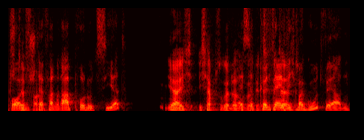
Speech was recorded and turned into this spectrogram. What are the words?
Von, Von Stefan, Raab produziert? ja, ich, ich habe sogar darüber Also, das könnte endlich mal gut werden.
